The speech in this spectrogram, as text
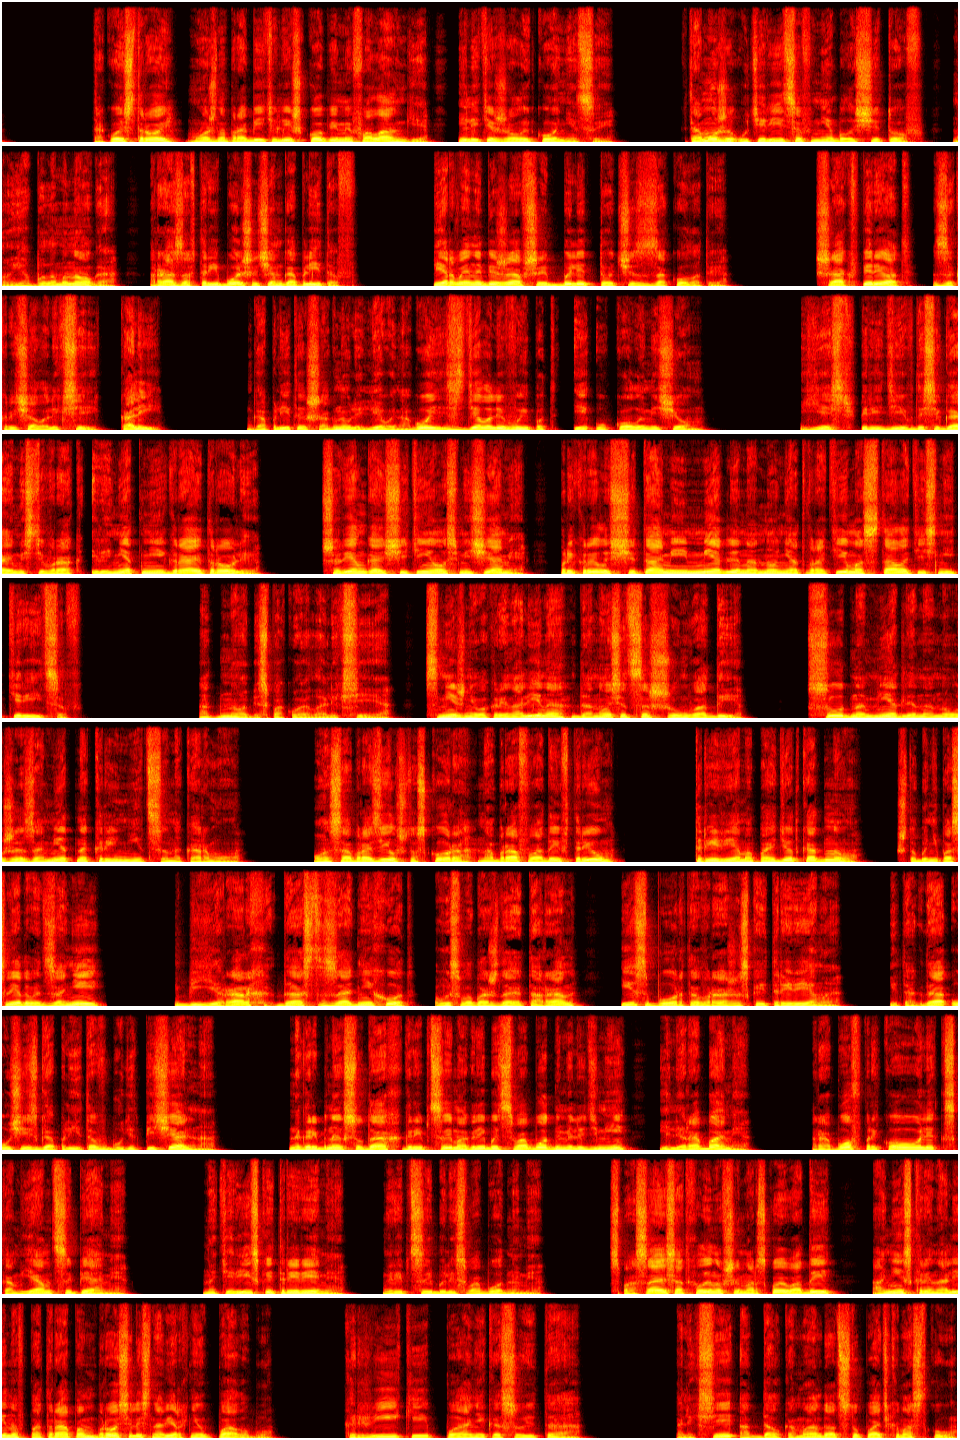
Такой строй можно пробить лишь копьями фаланги или тяжелой конницей. К тому же у тирийцев не было щитов, но их было много, раза в три больше, чем гоплитов. Первые набежавшие были тотчас заколоты. «Шаг вперед!» — закричал Алексей. «Кали!» Гоплиты шагнули левой ногой, сделали выпад и уколы мечом. Есть впереди в досягаемости враг или нет, не играет роли. Шеренга ощетинилась мечами, прикрылась щитами и медленно, но неотвратимо стала теснить тирийцев. Одно беспокоило Алексея. С нижнего кринолина доносится шум воды. Судно медленно, но уже заметно кренится на корму. Он сообразил, что скоро, набрав воды в трюм, Трирема пойдет ко дну. Чтобы не последовать за ней, Биерарх даст задний ход, высвобождая таран из борта вражеской Триремы. И тогда участь гоплитов будет печальна. На грибных судах грибцы могли быть свободными людьми или рабами. Рабов приковывали к скамьям цепями. На Тирийской Триреме грибцы были свободными. Спасаясь от хлынувшей морской воды, они с кринолинов по трапам бросились на верхнюю палубу. Крики, паника, суета. Алексей отдал команду отступать к мостку.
